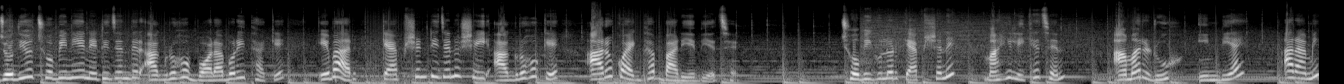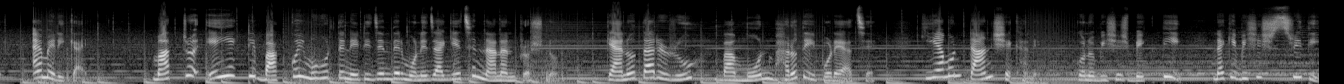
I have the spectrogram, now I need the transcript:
যদিও ছবি নিয়ে নেটিজেনদের আগ্রহ বরাবরই থাকে এবার ক্যাপশনটি যেন সেই আগ্রহকে আরও কয়েক ধাপ বাড়িয়ে দিয়েছে। ছবিগুলোর ক্যাপশনে মাহি লিখেছেন, আমার রুহ ইন্ডিয়ায় আর আমি আমেরিকায়। মাত্র এই একটি বাক্যই মুহূর্তে নেটিজেনদের মনে জাগিয়েছে নানান প্রশ্ন। কেন তার রুহ বা মন ভারতেই পড়ে আছে? কি এমন টান সেখানে? কোনো বিশেষ ব্যক্তি, নাকি বিশেষ স্মৃতি,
